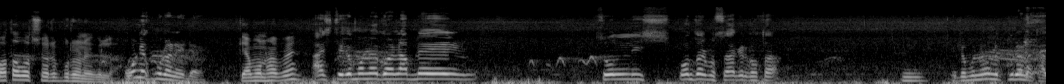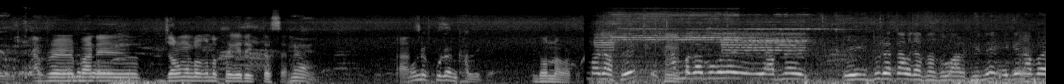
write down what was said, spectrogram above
কত বছর পুরনো এগুলো? অনেক পুরানো এটা। কেমন হবে? আজ থেকে মনে করেন আপনি চল্লিশ পঞ্চাশ বছর আগের কথা। এটা মনে হয় অনেক পুরানো খাল আপনার মানে জন্মলগ্ন থেকে দেখতেছেন? হ্যাঁ আচ্ছা। অনেক পুরান খাল এটা। ধন্যবাদ। আছে আপনার এই দুটা তাল গাছ আছে আর এখানে এখানে আবার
